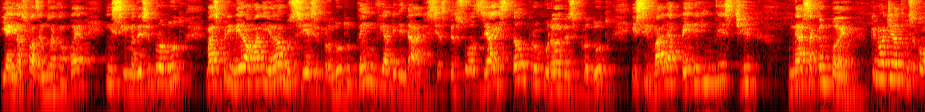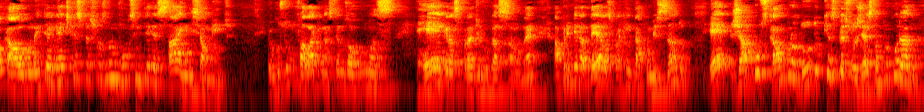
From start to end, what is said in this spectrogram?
E aí nós fazemos a campanha em cima desse produto, mas primeiro avaliamos se esse produto tem viabilidade, se as pessoas já estão procurando esse produto e se vale a pena ele investir nessa campanha. Porque não adianta você colocar algo na internet que as pessoas não vão se interessar inicialmente. Eu costumo falar que nós temos algumas regras para divulgação, né? A primeira delas, para quem está começando, é já buscar um produto que as pessoas já estão procurando,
